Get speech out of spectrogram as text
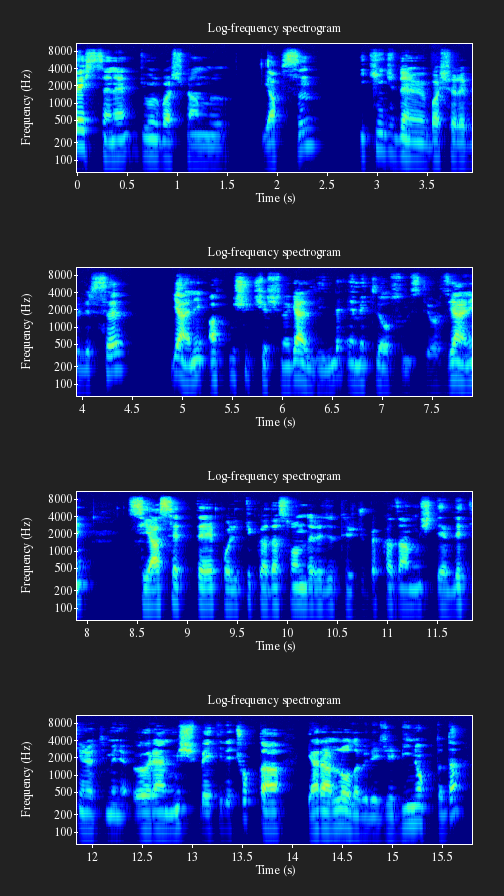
5 sene Cumhurbaşkanlığı yapsın. ikinci dönemi başarabilirse yani 63 yaşına geldiğinde emekli olsun istiyoruz. Yani siyasette, politikada son derece tecrübe kazanmış, devlet yönetimini öğrenmiş, belki de çok daha yararlı olabileceği bir noktada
